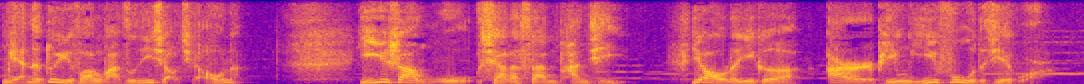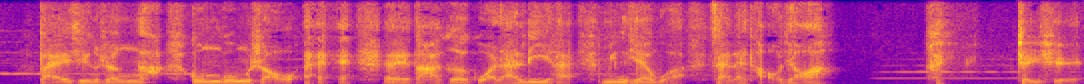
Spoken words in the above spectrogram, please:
免得对方把自己小瞧了。一上午下了三盘棋，要了一个。二平一负的结果，白庆生啊，拱拱手，哎哎，大哥果然厉害，明天我再来讨教啊！嘿，真是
